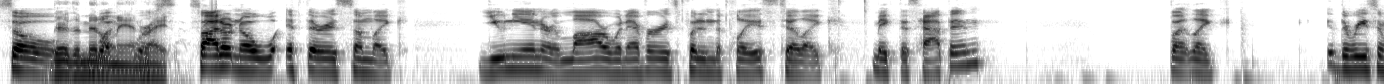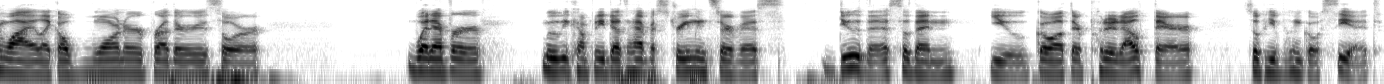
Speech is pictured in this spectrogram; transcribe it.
So they're the middleman, right? So I don't know if there is some like union or law or whatever is put into place to like make this happen. But like the reason why like a Warner Brothers or whatever movie company doesn't have a streaming service do this so then you go out there put it out there so people can go see it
